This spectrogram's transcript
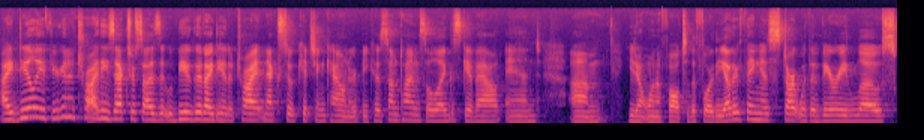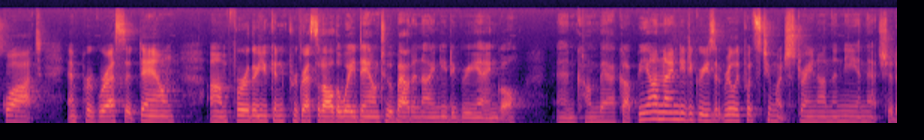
Ideally, if you're going to try these exercises, it would be a good idea to try it next to a kitchen counter because sometimes the legs give out and um, you don't want to fall to the floor. The other thing is start with a very low squat and progress it down. Um, further, you can progress it all the way down to about a 90 degree angle and come back up. Beyond 90 degrees, it really puts too much strain on the knee and that should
